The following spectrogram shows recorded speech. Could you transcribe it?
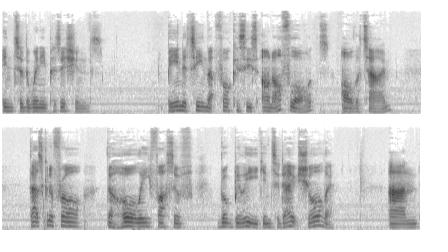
into the winning positions. Being a team that focuses on offloads all the time, that's going to throw the whole ethos of rugby league into doubt, surely. And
